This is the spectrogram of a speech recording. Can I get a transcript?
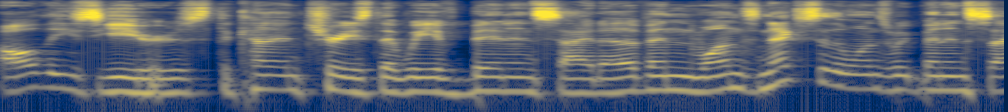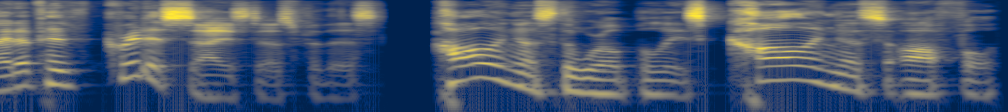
all these years, the countries that we have been inside of and ones next to the ones we've been inside of have criticized us for this, calling us the world police, calling us awful,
